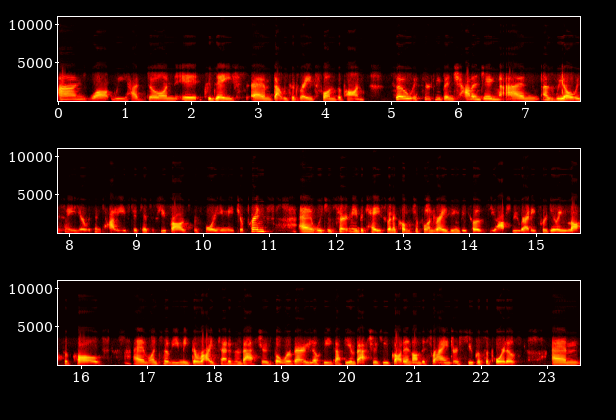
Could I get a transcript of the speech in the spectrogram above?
and what we had done it, to date um, that we could raise funds upon. So it's certainly been challenging. And as we always say here within Tally, you have to kiss a few frogs before you meet your prince, uh, which is certainly the case when it comes to fundraising because you have to be ready for doing lots of calls um, until you meet the right set of investors. But we're very lucky that the investors we've got in on this round are super supportive um,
